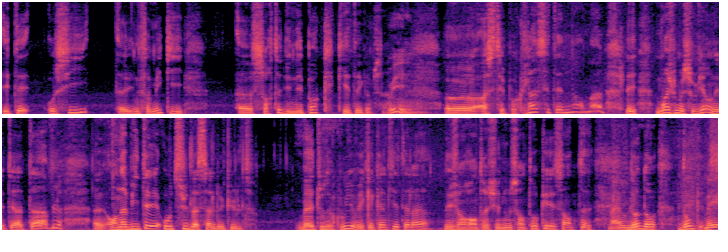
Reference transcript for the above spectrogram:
était aussi euh, une famille qui euh, sortait d'une époque qui était comme ça. Oui. Euh, à cette époque-là, c'était normal. Et moi, je me souviens, on était à table, euh, on habitait au-dessus de la salle de culte. Mais tout d'un coup, il y avait quelqu'un qui était là. Les gens rentraient chez nous sans toquer, sans. Bah oui. Donc, donc, donc- Mais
